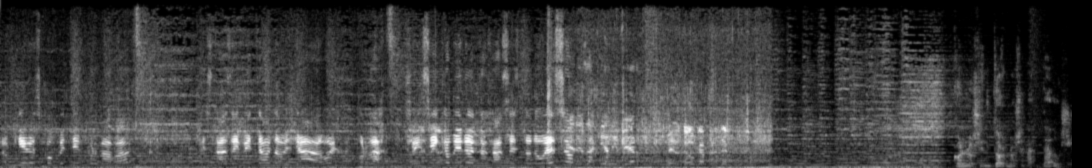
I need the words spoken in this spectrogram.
¿No quieres competir por naval? Estás invitado ya, uy, por la. Si en cinco minutos haces todo eso, Vienes aquí al invierno, pero tengo que aprender mucho. Con los entornos adaptados,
